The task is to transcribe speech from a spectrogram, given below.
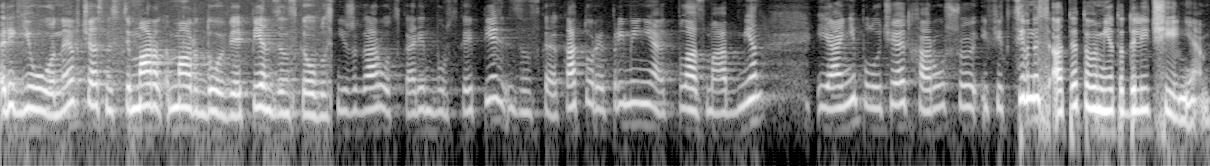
регионы, в частности Мордовия, Пензенская область, Нижегородская, Оренбургская, Пензенская, которые применяют плазмообмен, и они получают хорошую эффективность от этого метода лечения. Но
